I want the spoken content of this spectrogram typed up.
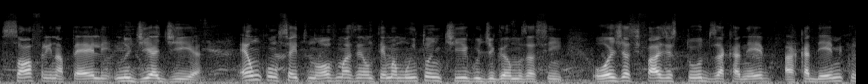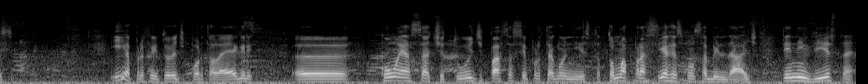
sofrem na pele no dia a dia. É um conceito novo, mas é um tema muito antigo, digamos assim. Hoje já se faz estudos acadêmicos e a Prefeitura de Porto Alegre, uh, com essa atitude, passa a ser protagonista, toma para si a responsabilidade, tendo em vista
